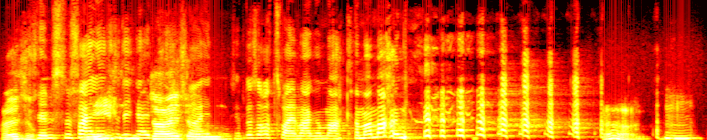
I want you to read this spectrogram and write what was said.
Also, Im schlimmsten Fall hätte dich halt Zeit Ich habe das auch zweimal gemacht, kann man machen. ja.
